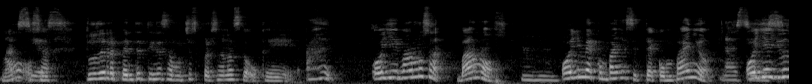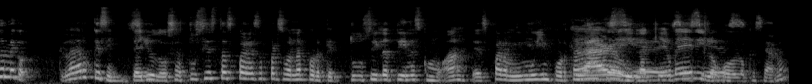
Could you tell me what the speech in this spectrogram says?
¿no? Así o sea, es. tú de repente tienes a muchas personas que, ay, oye, vamos a, vamos, oye, me acompañas, te acompaño, Así oye, es. ayúdame, con-". Claro que sí, te Sí. ayudo, o sea, tú sí estás para esa persona porque tú sí la tienes como, ah, es para mí muy importante Claro, y la quiero ver y lo, o lo que sea, ¿no?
